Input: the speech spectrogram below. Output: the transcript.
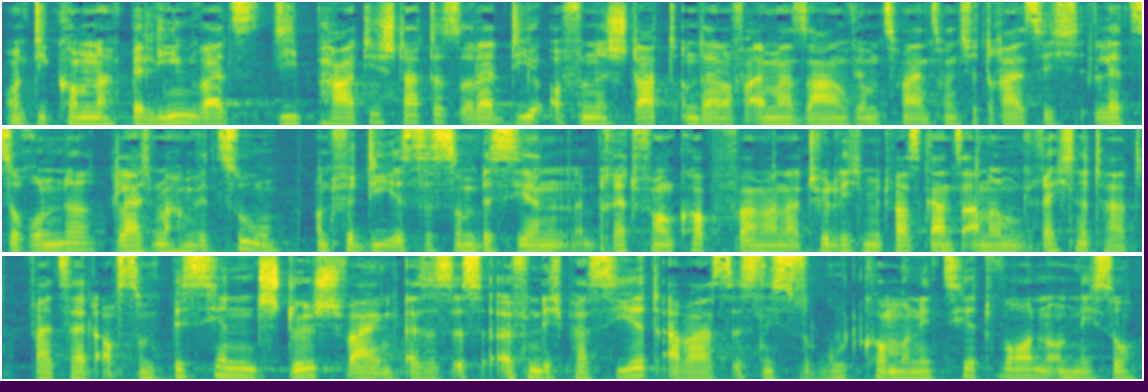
und die kommen nach Berlin, weil es die Partystadt ist oder die offene Stadt und dann auf einmal sagen wir um 22.30 Uhr letzte Runde, gleich machen wir zu. Und für die ist es so ein bisschen Brett vom Kopf, weil man natürlich mit was ganz anderem gerechnet hat, weil es halt auch so ein bisschen stillschweigen. Also es ist öffentlich passiert, aber es ist nicht so gut kommuniziert worden und nicht so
